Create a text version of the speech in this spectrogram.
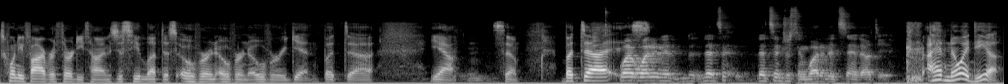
25 or 30 times, just he left us over and over and over again. But uh, yeah. So, but uh, why, why, did it? That's that's interesting. Why did it stand out to you? I have no idea.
